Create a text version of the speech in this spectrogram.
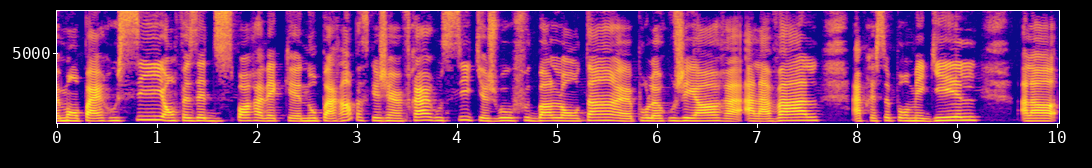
euh, mon père aussi. On faisait du sport avec euh, nos parents parce que j'ai un frère aussi qui a joué au football longtemps euh, pour le Rouge et Or à, Laval, après ça pour McGill. Alors,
